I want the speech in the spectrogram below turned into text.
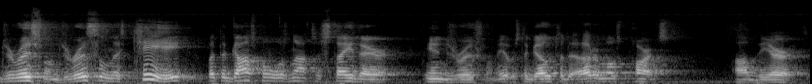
Jerusalem. Jerusalem is key, but the gospel was not to stay there in Jerusalem, it was to go to the uttermost parts of the earth.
